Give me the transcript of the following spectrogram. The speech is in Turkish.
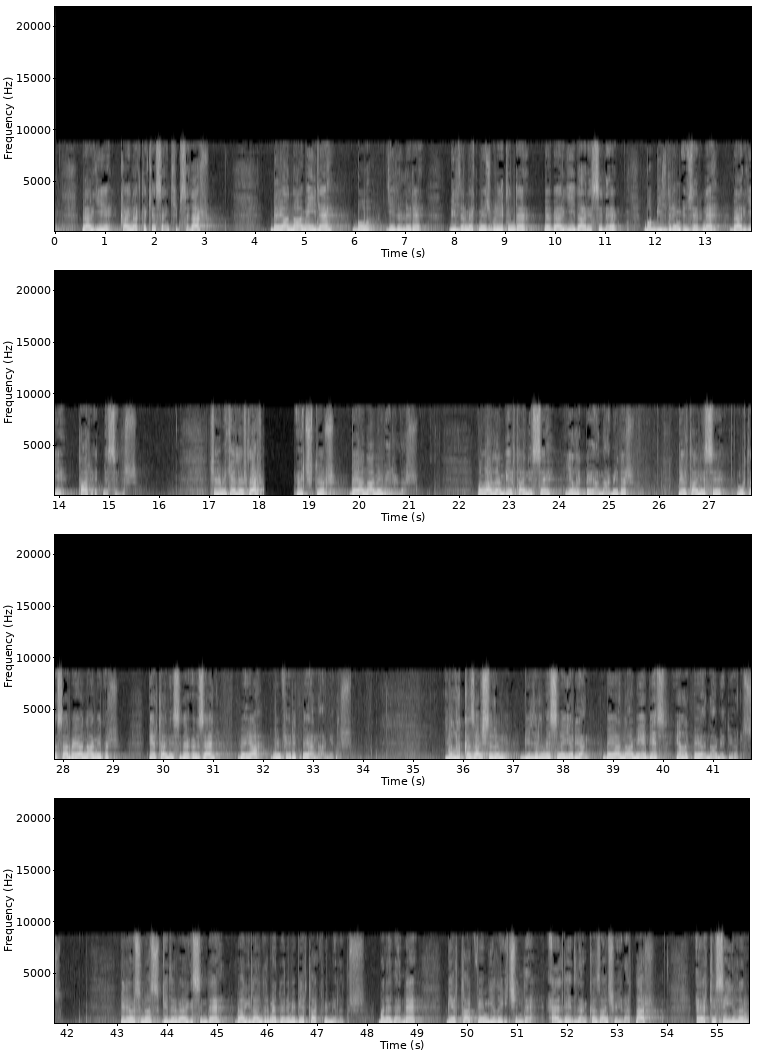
vergiyi kaynakta kesen kimseler beyanname ile bu gelirleri bildirmek mecburiyetinde ve vergi idaresi de bu bildirim üzerine vergi tar etmesidir. Şimdi mükellefler üç tür beyanname verirler. Bunlardan bir tanesi yıllık beyannamedir. Bir tanesi muhtasar beyannamedir. Bir tanesi de özel veya münferit beyannamedir. Yıllık kazançların bildirilmesine yarayan beyannameyi biz yıllık beyanname diyoruz. Biliyorsunuz gelir vergisinde vergilendirme dönemi bir takvim yılıdır. Bu nedenle bir takvim yılı içinde elde edilen kazanç ve iratlar ertesi yılın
